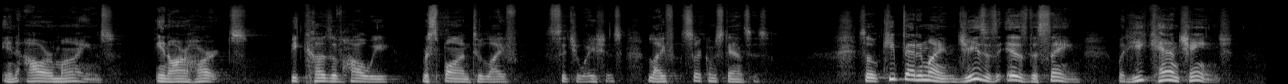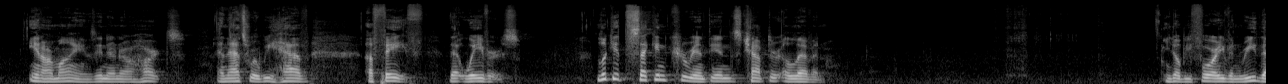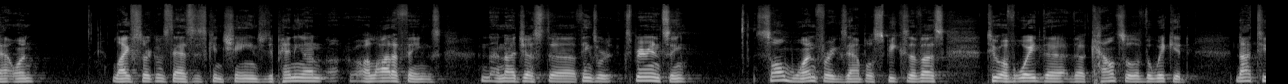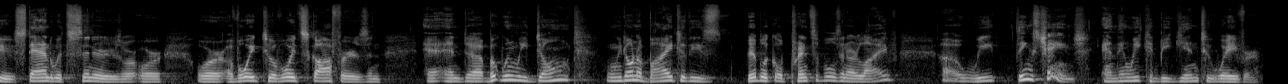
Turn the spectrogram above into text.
in our minds, in our hearts because of how we respond to life situations, life circumstances. So keep that in mind. Jesus is the same, but he can change in our minds and in our hearts. And that's where we have a faith that wavers. Look at 2 Corinthians chapter 11. You know, before I even read that one, life circumstances can change depending on a lot of things, not just uh, things we're experiencing. Psalm 1, for example, speaks of us to avoid the, the counsel of the wicked, not to stand with sinners or, or, or avoid to avoid scoffers. And, and, uh, but when we don't, when we don't abide to these biblical principles in our life, uh, we, things change, and then we can begin to waver.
